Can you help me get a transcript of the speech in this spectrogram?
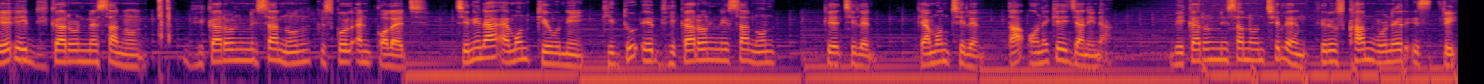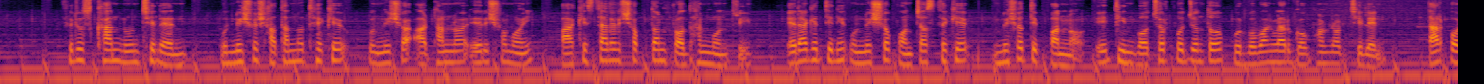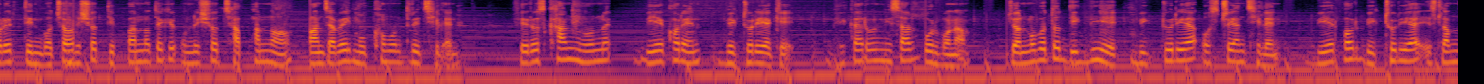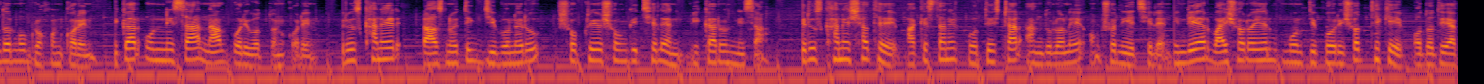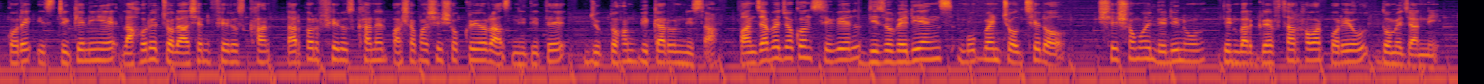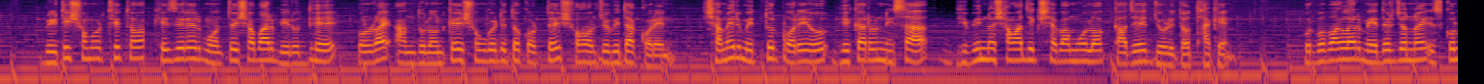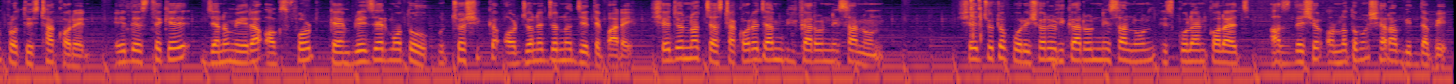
কে এই ভিকারুন্নেসা নুন ভিকারুন্নিসা নুন স্কুল অ্যান্ড কলেজ। চিনি না এমন কেউ নেই, কিন্তু এই ভিকারুন্নিসা নুন কে ছিলেন? কেমন ছিলেন? তা অনেকেই জানি না। ভিকারুন্নিসা নুন ছিলেন ফিরোজ খান নুনের স্ত্রী। ফিরোজ খান নুন ছিলেন উনিশশো সাতান্ন থেকে উনিশশো আটান্ন এর সময় পাকিস্তানের সপ্তম প্রধানমন্ত্রী। এর আগে তিনি উনিশশো পঞ্চাশ থেকে উনিশশো তিপ্পান্ন, এই তিন বছর পর্যন্ত পূর্ব বাংলার গভর্নর ছিলেন। তারপরের তিন বছর উনিশশো তিপ্পান্ন থেকে উনিশশো ছাপ্পান্ন পাঞ্জাবের মুখ্যমন্ত্রী ছিলেন। ফেরোজ খান নুন বিয়ে করেন ভিক্টোরিয়াকে, ভিকারুল নিসার পূর্ব নাম জন্মগত দিক দিয়ে ভিক্টোরিয়া অস্ট্রিয়ান ছিলেন। বিয়ের পর ভিক্টোরিয়া ইসলাম ধর্ম গ্রহণ করেন। ভিকার উন্নিসা নাম পরিবর্তন করেন। ফিরোজ খানের রাজনৈতিক জীবনেরও সক্রিয় সঙ্গী ছিলেন ভিকার উন্নিসা ফিরোজ খানের সাথে পাকিস্তানের প্রতিষ্ঠার আন্দোলনে অংশ নিয়েছিলেন। ইন্ডিয়ার বাইসরয়ের মন্ত্রী পরিষদ থেকে পদত্যাগ করে স্ত্রীকে নিয়ে লাহোরে চলে আসেন ফিরোজ খান। তারপর ফিরোজ খানের পাশাপাশি সক্রিয় রাজনীতিতে যুক্ত হন ভিকারুন্নিসা পাঞ্জাবে যখন সিভিল ডিজোবেডিয়েন্স মুভমেন্ট চলছিল সে সময় লেডি নুন তিনবার গ্রেফতার হওয়ার পরেও দমে যাননি। ব্রিটিশ সমর্থিত খিজিরের মন্ত্রিসভার বিরুদ্ধে পুনরায় আন্দোলনকে সংগঠিত করতে সহযোগিতা করেন। স্বামীর মৃত্যুর পরেও ভিকারুন্নিসা বিভিন্ন সামাজিক সেবামূলক কাজে জড়িত থাকেন। পূর্ব বাংলার মেয়েদের জন্য স্কুল প্রতিষ্ঠা করেন। এই দেশ থেকে যেন মেয়েরা অক্সফোর্ড ক্যামব্রিজের মতো উচ্চশিক্ষা অর্জনের জন্য যেতে পারে। সেজন্য চেষ্টা করে যান ভিকারুন্নিসা নুন। সে ছোট পরিসরের ভিকারুন্নিসা নুন স্কুল অ্যান্ড কলেজ আজ দেশের অন্যতম সেরা বিদ্যাপীঠ।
